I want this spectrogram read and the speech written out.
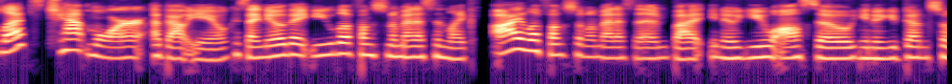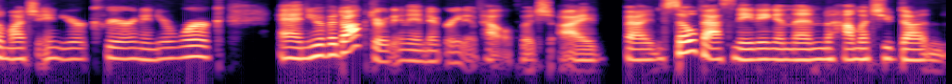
let's chat more about you because I know that you love functional medicine like I love functional medicine, but you know, you also, you know, you've done so much in your career and in your work and you have a doctorate in integrative health, which I find so fascinating. And then how much you've done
